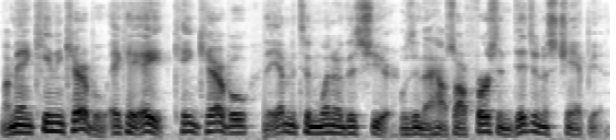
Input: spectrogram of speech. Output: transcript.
My man Keenan Caribou, aka King Caribou, the Edmonton winner this year, was in the house. Our first Indigenous champion.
